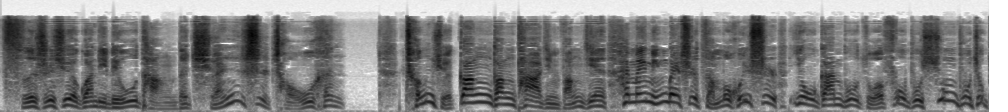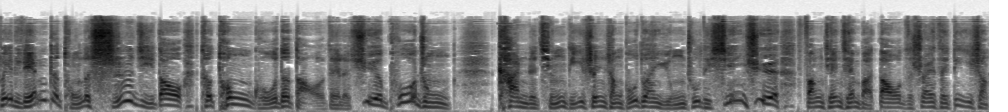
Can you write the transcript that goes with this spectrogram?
此时血管里流淌的全是仇恨。程雪刚刚踏进房间，还没明白是怎么回事，右肝部、左腹部、胸部就被连着捅了十几刀，她痛苦的倒在了血泊中。看着情敌身上不断涌出的鲜血，方芊芊把刀子摔在地上，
